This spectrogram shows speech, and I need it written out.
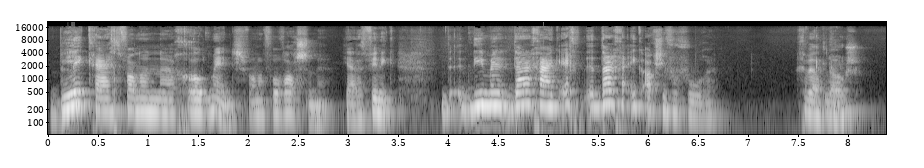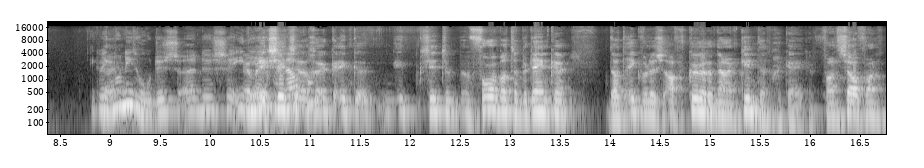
blik krijgt van een eh, groot mens, van een volwassene. Ja, dat vind ik. Die, daar ga ik echt, daar ga ik actie voor voeren. Geweldloos. Ik weet Nee? nog niet hoe, dus, eh, dus Ja, iedereen ik zit, welkom. ik, ik, ik, ik zit een voorbeeld te bedenken dat ik wel eens afkeurend naar een kind heb gekeken. Van zo van,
